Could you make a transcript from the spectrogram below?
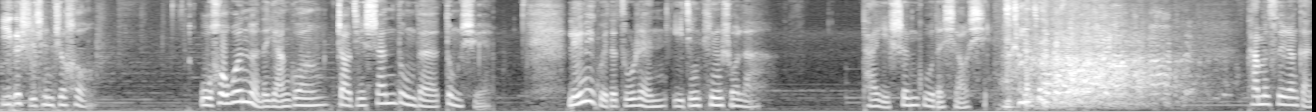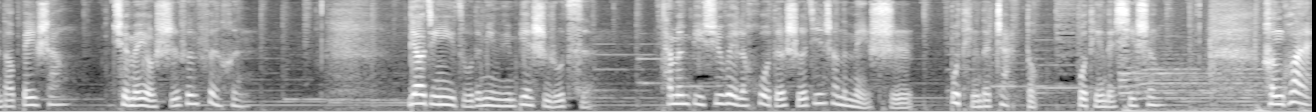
一个时辰之后，午后温暖的阳光照进山洞的洞穴，灵力鬼的族人已经听说了他已身故的消息。他们虽然感到悲伤，却没有十分愤恨。妖精一族的命运便是如此，他们必须为了获得舌尖上的美食，不停地战斗，不停地牺牲。很快，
